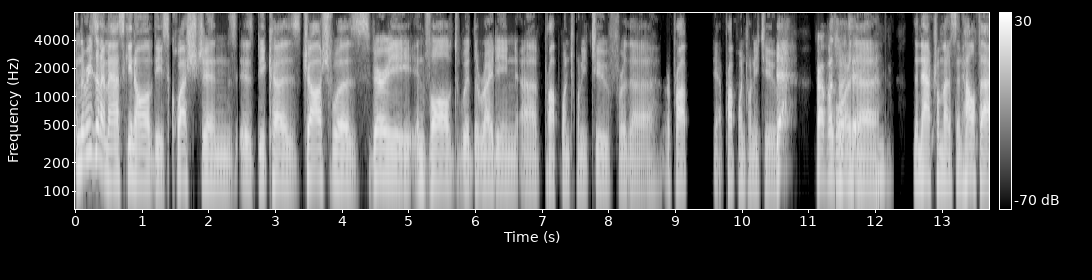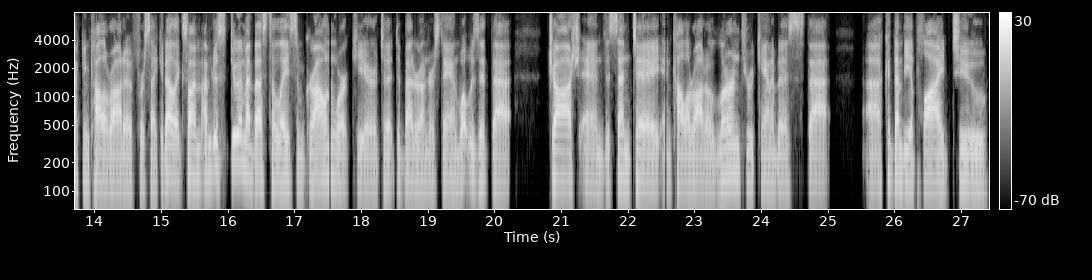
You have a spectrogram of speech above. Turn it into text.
And the reason I'm asking all of these questions is because Josh was very involved with the writing of Prop 122 for the or Prop yeah Prop 122 yeah Prop 122 for the the Natural Medicine Health Act in Colorado for psychedelics. So I'm I'm just doing my best to lay some groundwork here to to better understand what was it that Josh and Vicente in Colorado learned through cannabis that uh, could then be applied to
